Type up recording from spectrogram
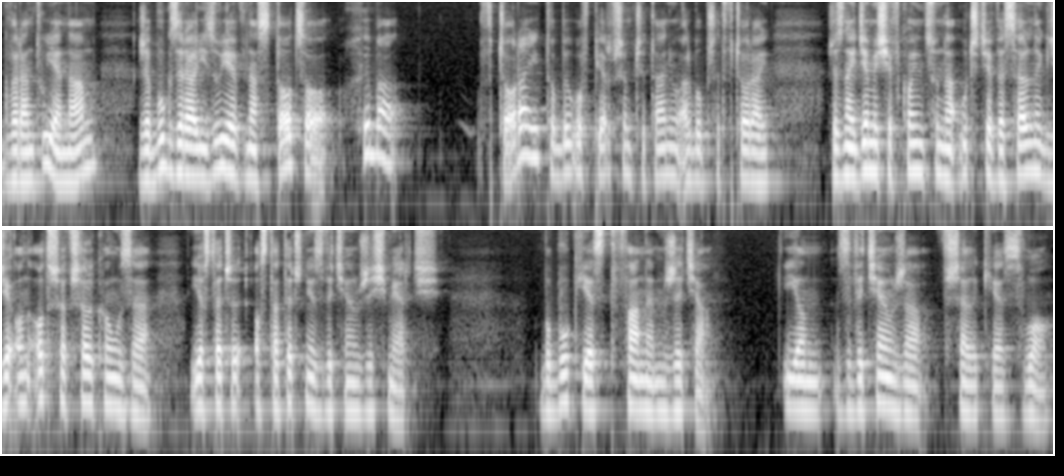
Gwarantuje nam, że Bóg zrealizuje w nas to, co chyba wczoraj to było w pierwszym czytaniu albo przedwczoraj, że znajdziemy się w końcu na uczcie weselnej, gdzie On otrze wszelką łzę i ostatecznie zwycięży śmierć. Bo Bóg jest fanem życia i On zwycięża wszelkie zło.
